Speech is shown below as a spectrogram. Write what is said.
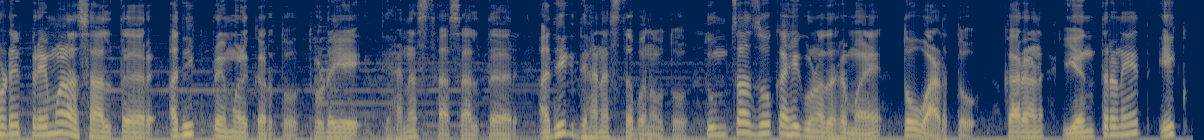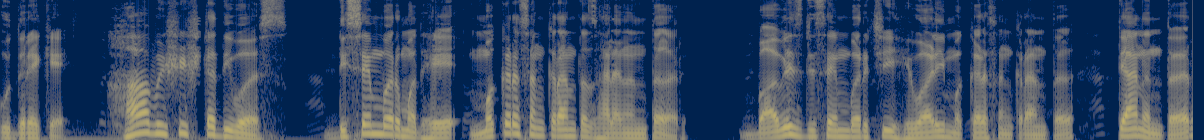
थोडे प्रेमळ असाल तर अधिक प्रेमळ करतो थोडे ध्यानस्थ असाल तर अधिक ध्यानस्थ बनवतो. तुमचा जो काही गुणधर्म आहे तो वाढतो. कारण यंत्रणेत एक उद्रेक आहे. हा विशिष्ट दिवस डिसेंबरमध्ये मकर संक्रांत झाल्यानंतर बावीस डिसेंबरची हिवाळी मकर संक्रांत त्यानंतर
